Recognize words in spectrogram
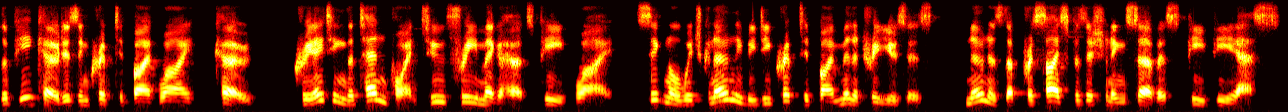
the P code is encrypted by Y code, creating the 10.23 MHz PY signal which can only be decrypted by military users, known as the Precise Positioning Service PPS.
